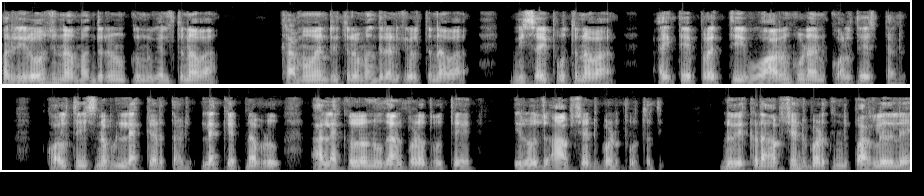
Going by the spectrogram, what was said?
మరి ఈ రోజు నా మందిరంకు నువ్వు వెళ్తున్నావా? క్రమమైన రీతిలో మందిరానికి వెళ్తున్నావా? మిస్ అయిపోతున్నావా? అయితే ప్రతి వారం కూడా ఆయన కొలత వేస్తాడు. కొలత వేసినప్పుడు లెక్కెడతాడు. లెక్కెట్టినప్పుడు ఆ లెక్కలో నువ్వు కనపడకపోతే ఈరోజు ఆబ్సెంట్ పడిపోతుంది. నువ్వు ఎక్కడ ఆబ్సెంట్ పడుతుంది పర్లేదులే.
